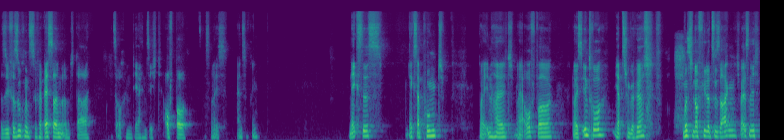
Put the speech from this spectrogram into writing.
also wir versuchen uns zu verbessern und da jetzt auch in der Hinsicht Aufbau was Neues einzubringen. Nächstes, nächster Punkt, neuer Inhalt, neuer Aufbau, neues Intro. Ihr habt es schon gehört. Muss ich noch viel dazu sagen? Ich weiß nicht.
